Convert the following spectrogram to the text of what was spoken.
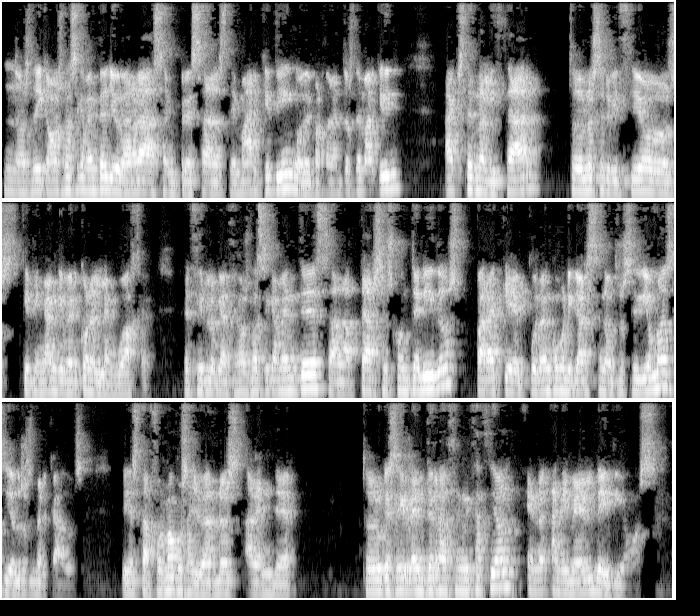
Nos dedicamos básicamente a ayudar a las empresas de marketing o departamentos de marketing a externalizar todos los servicios que tengan que ver con el lenguaje. Es decir, lo que hacemos básicamente es adaptar sus contenidos para que puedan comunicarse en otros idiomas y otros mercados. Y de esta forma, pues ayudarlos a vender todo lo que es la internacionalización a nivel de idiomas.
